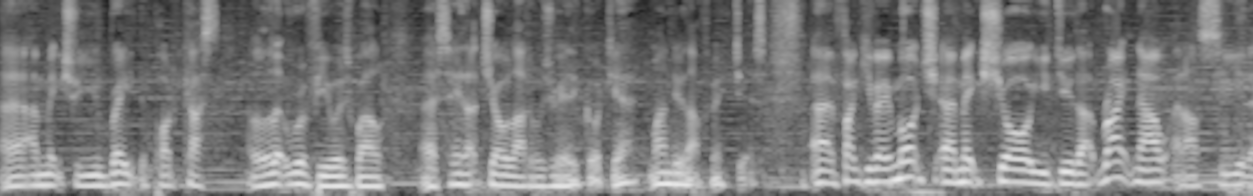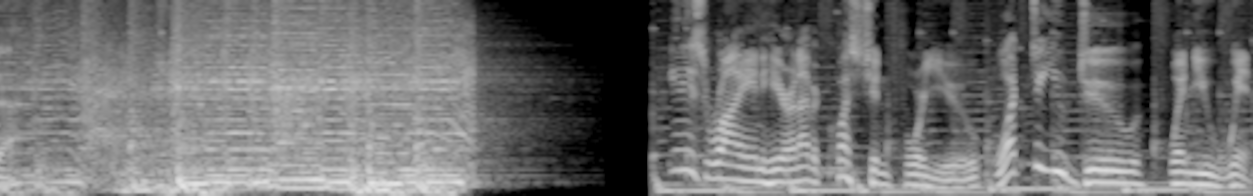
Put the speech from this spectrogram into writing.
Uh, and make sure you rate the podcast a little review as well. Uh, say that Joe Lad was really good. Yeah, mind doing that for me. Cheers. Uh, thank you very much. Uh, make sure you do that right now, and I'll see you there. It is Ryan here, and I have a question for you. What do you do when you win?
